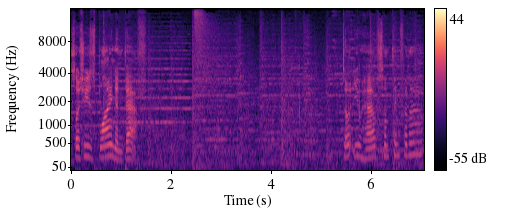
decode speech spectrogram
So she's blind and deaf. Don't you have something for that?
